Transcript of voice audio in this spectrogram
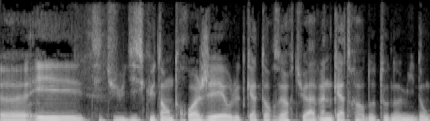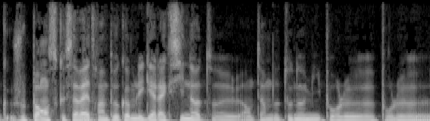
Euh. Et si tu discutes en 3G, au lieu de 14 heures, tu as 24 heures d'autonomie. Donc, je pense que ça va être un peu comme les Galaxy Note euh, en termes d'autonomie pour le pour le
